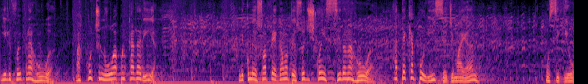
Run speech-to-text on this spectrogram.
e ele foi para a rua, mas continuou a pancadaria. Ele começou a pegar uma pessoa desconhecida na rua, até que a polícia de Miami conseguiu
